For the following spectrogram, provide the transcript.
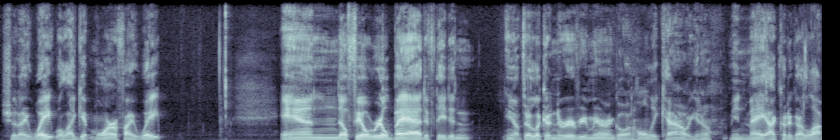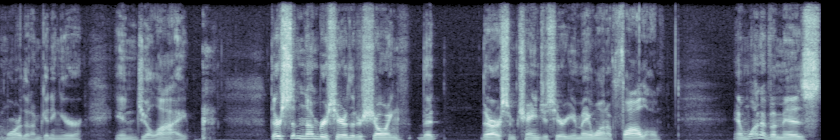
Should I wait? Will I get more if I wait? And they'll feel real bad if they didn't you know, if they're looking in the rearview mirror and going, "Holy cow!" You know, in May I could have got a lot more than I'm getting here in July. There's some numbers here that are showing that there are some changes here you may want to follow, and one of them is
